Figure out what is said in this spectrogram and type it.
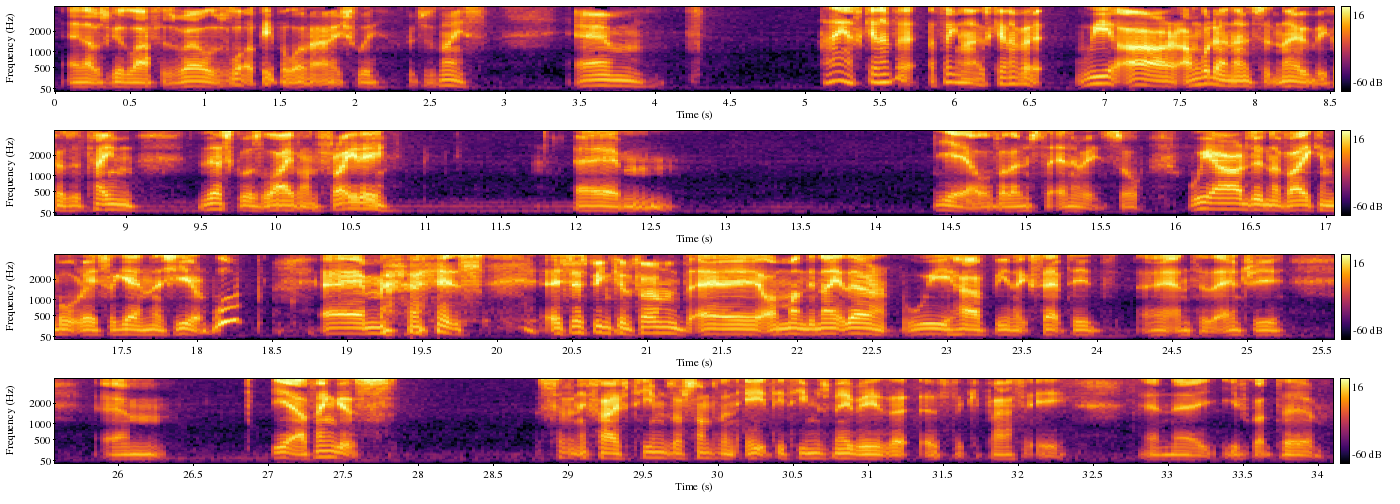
and that was a good laugh as well. There was a lot of people on it actually, which was nice. Um, I think that's kind of it. I think that's kind of it. We are. I'm going to announce it now because the time this goes live on Friday. Um, yeah, I'll have announced it anyway. So we are doing the Viking boat race again this year. Whoop! Um, it's it's just been confirmed uh, on Monday night. There, we have been accepted uh, into the entry. Um, yeah, I think it's seventy-five teams or something, eighty teams maybe that is the capacity, and uh, you've got to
